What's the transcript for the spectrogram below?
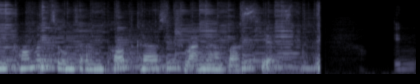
Willkommen zu unserem Podcast Schwanger Was jetzt? In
